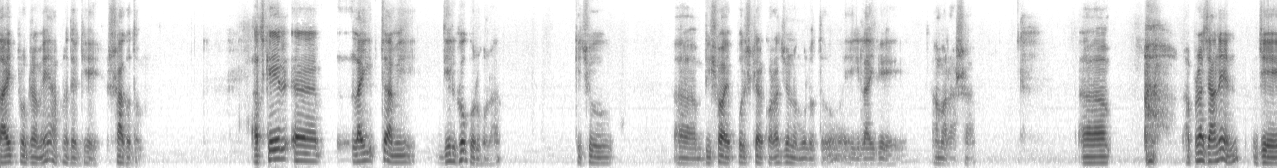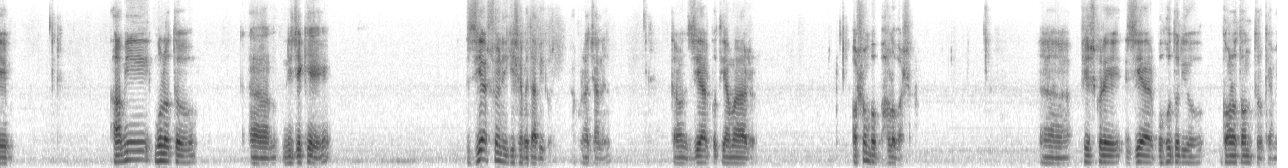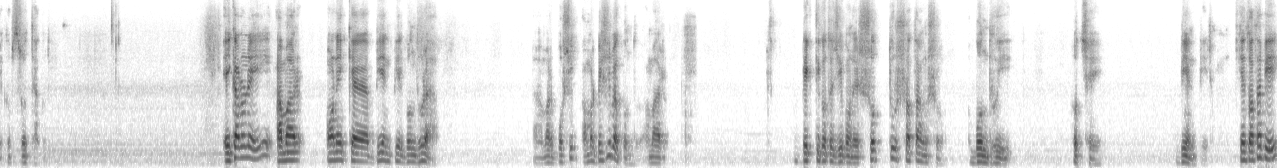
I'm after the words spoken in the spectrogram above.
Live প্রোগ্রামে আপনাদেরকে স্বাগতম। আজকের লাইভটা আমি দীর্ঘ করব না। কিছু বিষয় পরিষ্কার করার জন্য মূলত এই লাইভে আমার আশা। আপনারা জানেন যে আমি মূলত নিজেকে জিয়ার সৈনিক হিসেবে দাবি করি, আপনারা জানেন। কারণ জিয়ার প্রতি আমার অসম্ভব ভালোবাসা। বিশেষ করে জিয়ার বহুদলীয় গণতন্ত্রকে আমি খুব শ্রদ্ধা করি। এই কারণেই আমার অনেক বিএনপির বন্ধুরা, আমার বসি, আমার বেশিরভাগ বন্ধু, আমার ব্যক্তিগত জীবনের সত্তর শতাংশ বন্ধুই হচ্ছে বিএনপির। কিন্তু তথাপি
